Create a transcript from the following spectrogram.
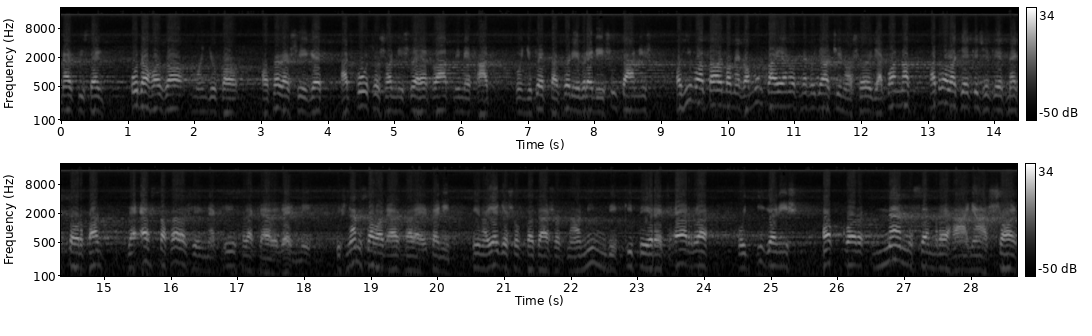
mert hiszen odahaza mondjuk a, a feleséget, hát kócosan is lehet látni, meg hát mondjuk éppen fölébredés után is, a hivatalban, meg a munkáján ott meg ugye a csinos hölgyek vannak, hát valaki egy kicsikét megtorpan, de ezt a feleségnek észre kell venni, és nem szabad elfelejteni. Én a jegyes oktatásoknál mindig kitérek erre, hogy igenis, akkor nem szemrehányással,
